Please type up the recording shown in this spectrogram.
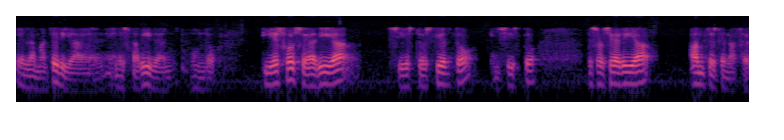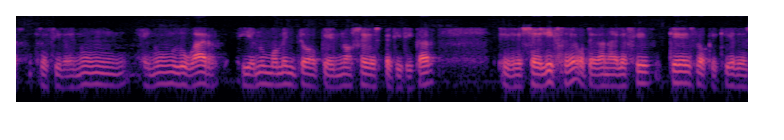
en la materia, en, esta vida, en este mundo. Y eso se haría, si esto es cierto, insisto, eso se haría antes de nacer, es decir, en un, en un lugar y en un momento que no sé especificar, eh, se elige o te dan a elegir qué es lo que quieres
